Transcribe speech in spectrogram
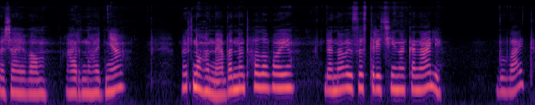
Бажаю вам гарного дня, мирного неба над головою. До нових зустрічей на каналі. Бувайте!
